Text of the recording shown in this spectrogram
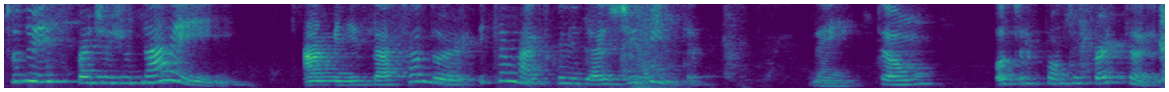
tudo isso pode ajudar ele a amenizar a sua dor e ter mais qualidade de vida, né? Então, outro ponto importante:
